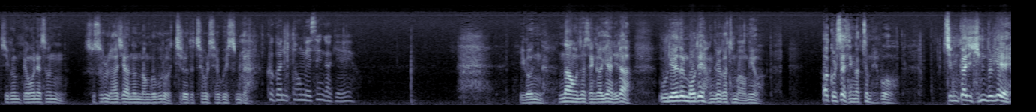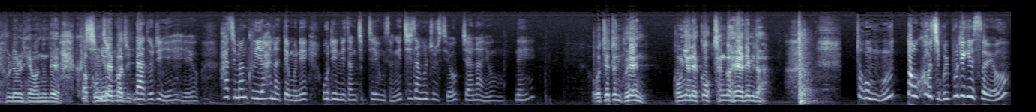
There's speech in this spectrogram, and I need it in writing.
지금 병원에선 수술을 하지 않는 방법으로 치료 대책을 세우고 있습니다. 그건 동무의 생각이에요. 이건 나 혼자 생각이 아니라 우리 애들 모두의 한결같은 마음이오. 아 글쎄 생각 좀 해보. 지금까지 힘들게 훈련을 해왔는데 그 아, 공연에 심정은 빠지. 나도 이해해요. 하지만 그일 하나 때문에 어린이당 집체 형상에 지장을 줄 수 없잖아요. 네? 어쨌든 그 애는 공연에 꼭 참가해야 됩니다. 동무 또 고집을 부리겠어요?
